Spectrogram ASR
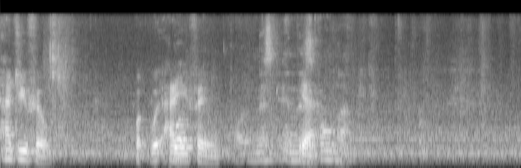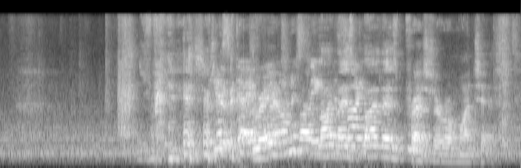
how do you feel? What, what, how do you feel? Oh, In this, in this Yeah. corner. Just go for it, honestly. Like, like, there's, right- like there's pressure on my chest.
